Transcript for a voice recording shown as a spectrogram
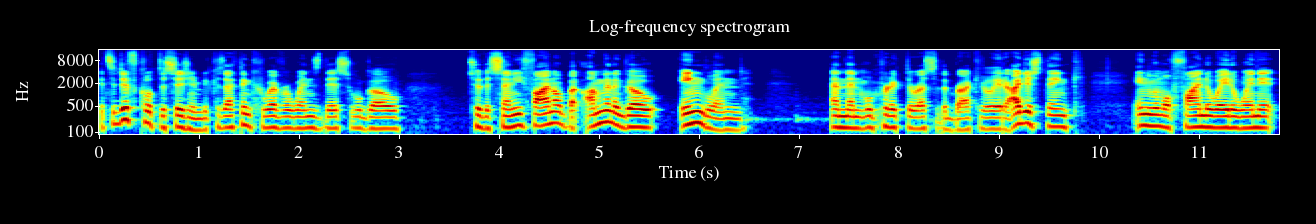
It's a difficult decision because I think whoever wins this will go to the semifinal, but I'm going to go England, and then we'll predict the rest of the bracket later. I just think England will find a way to win it.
